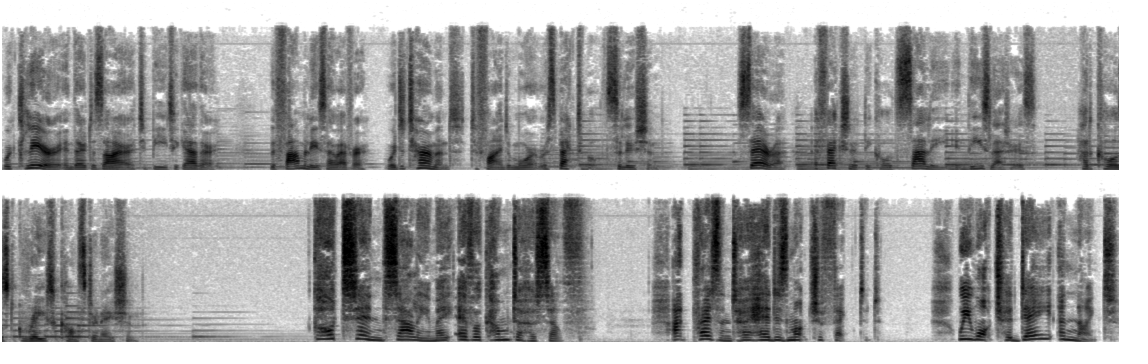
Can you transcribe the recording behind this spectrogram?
were clear in their desire to be together. The families, however, were determined to find a more respectable solution. Sarah, affectionately called Sally in these letters, had caused great consternation. God send Sally may ever come to herself. At present, her head is much affected. We watch her day and night.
